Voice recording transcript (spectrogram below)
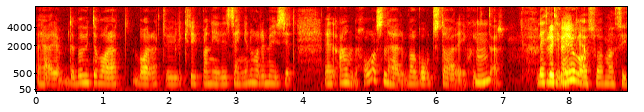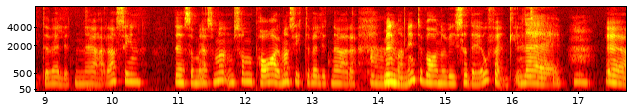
är här. Det behöver inte vara att, bara att vi vill krypa ner i sängen och ha det mysigt. En an, ha sån här var god störe i skyltar. För det kan ju vara så att man sitter väldigt nära sin den som, alltså man, som par, man sitter väldigt nära. Men man är inte van att visa det offentligt. Nej. Eh,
